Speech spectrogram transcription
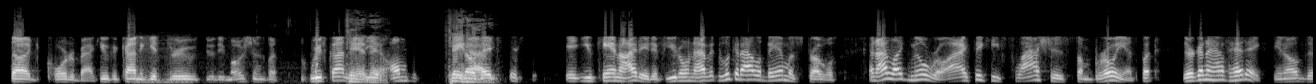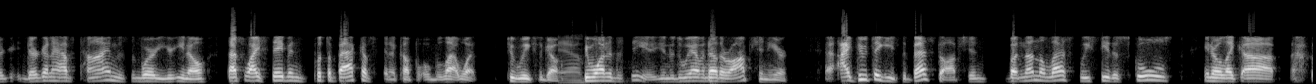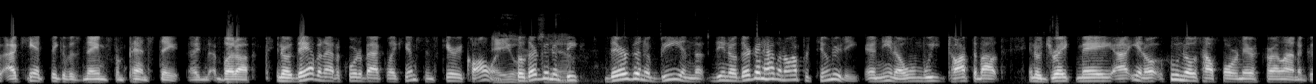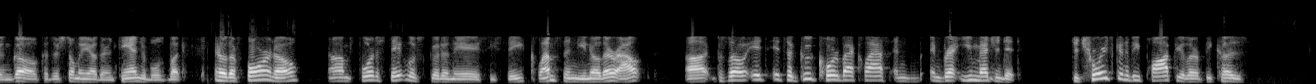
stud quarterback. You could kind of mm-hmm. get through through the emotions, but we've kind of seen it almost. Can't you know, hide it. it. You can't hide it if you don't have it. Look at Alabama's struggles, and I like Milroe. I think he flashes some brilliance, but they're going to have headaches. You know, they're they're going to have times where you're. You know, that's why Saban put the backups in a couple. Of what two weeks ago? Yeah. He wanted to see it. You know, do we have another option here? I do think he's the best option, but nonetheless, we see the schools you know, like uh, I can't think of his name from Penn State, but uh, you know, they haven't had a quarterback like him since Kerry Collins. So they're going to yeah. be they're going to be in the you know they're going to have an opportunity. And you know, when we talked about you know Drake May, uh, you know, who knows how far North Carolina can go because there's so many other intangibles. But you know, they're four and zero. Oh. Um, Florida State looks good in the AACC. Clemson, you know, they're out. Uh, so it, it's a good quarterback class. And and Brett, you mentioned it. Detroit's going to be popular because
